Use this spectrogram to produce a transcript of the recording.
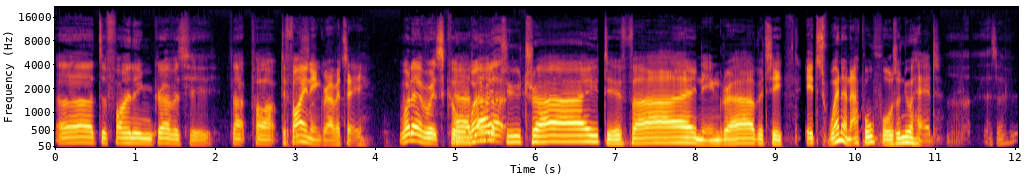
uh defining gravity that part Defining gravity. whatever it's called I'd whatever like that- to try defining gravity. It's when an apple falls on your head. That-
